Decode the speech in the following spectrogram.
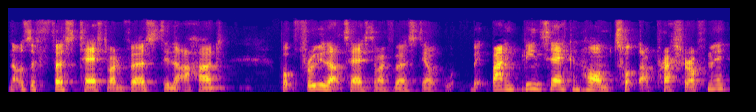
That was the first taste of adversity that I had. But through that taste of adversity, being taken home took that pressure off me,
